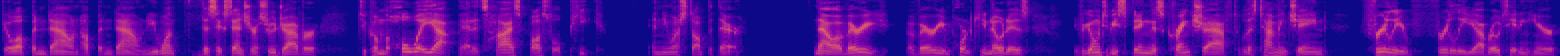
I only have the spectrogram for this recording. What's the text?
go up and down, up and down. You want this extension or screwdriver to come the whole way up at its highest possible peak, and you want to stop it there. Now, a very a very important key note is if you're going to be spinning this crankshaft with this timing chain, freely freely uh, rotating here.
